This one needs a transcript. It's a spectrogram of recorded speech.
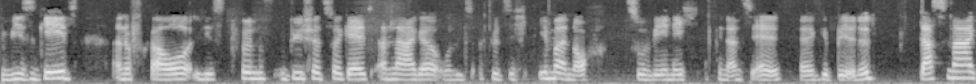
wie es geht. Eine Frau liest fünf Bücher zur Geldanlage und fühlt sich immer noch zu wenig finanziell äh, gebildet. Das mag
